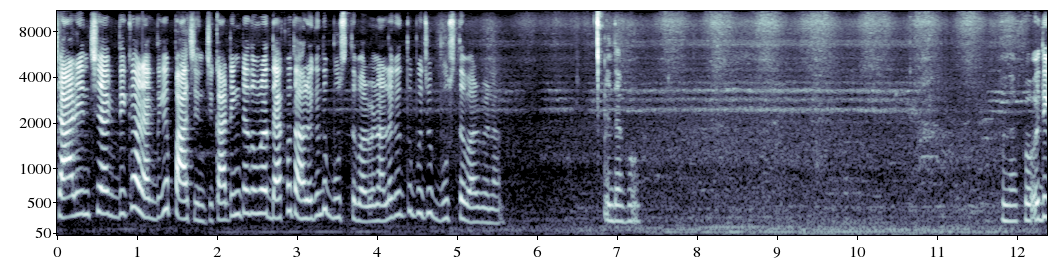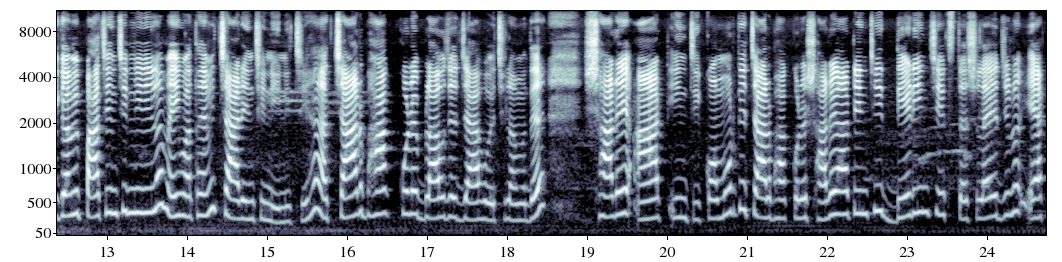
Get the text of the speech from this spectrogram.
চার ইঞ্চি একদিকে আর একদিকে পাঁচ ইঞ্চি। কাটিংটা তোমরা দেখো, তাহলে কিন্তু বুঝতে পারবে। নাহলে কিন্তু কিছু বুঝতে পারবে না। দেখো। দেখো, ওইদিকে আমি পাঁচ ইঞ্চি নিয়ে নিলাম, এই মাথায় আমি চার ইঞ্চি নিয়ে নিচ্ছি। হ্যাঁ চার ভাগ করে ব্লাউজের যা হয়েছিল আমাদের, সাড়ে আট ইঞ্চি, কোমরকে চার ভাগ করে সাড়ে আট ইঞ্চি, দেড় ইঞ্চি এক্সট্রা সেলাইয়ের জন্য এক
